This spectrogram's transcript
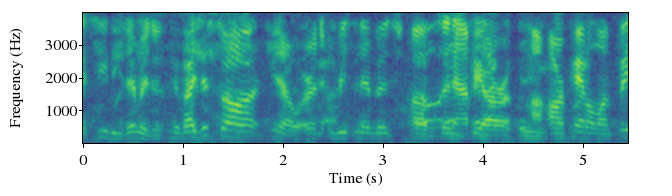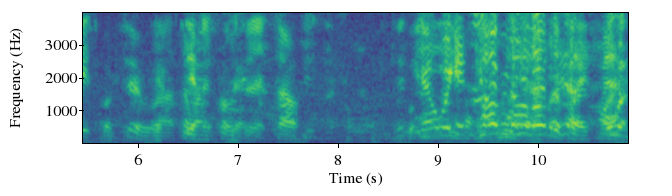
see these images because I just saw, you know, a recent image of the nappy hour, our panel on Facebook too. Uh, someone Yeah. had posted it. So You know, we're getting covered all over the place, man. Well,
